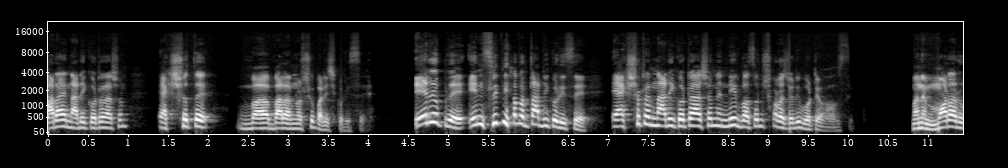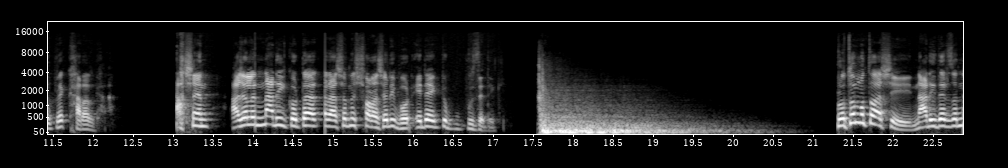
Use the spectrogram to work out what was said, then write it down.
বাড়ায় নারী কোটার আসন একশোতে বাড়ানোর সুপারিশ করেছে। এর উপরে এনসিপি আবার দাবি করেছে, একশোটা নারী কোটা আসনে নির্বাচন সরাসরি ভোটে হওয়া উচিত। মানে মরার উপরে খাড়ার ঘা। আসেন, আসলে নারী কোটার আসনে সরাসরি ভোট, এটা একটু বুঝে দেখি। প্রথমত আসি, নারীদের জন্য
